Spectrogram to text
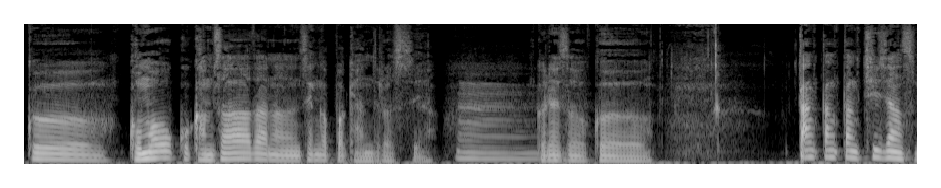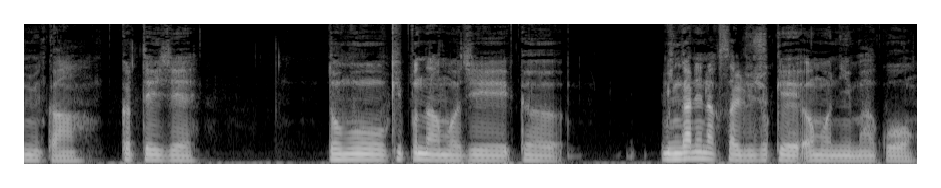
그 고마웠고 감사하다는 생각밖에 안 들었어요. 음. 그래서 그 땅땅땅 치지 않습니까? 그때 이제 너무 기쁜 나머지 그 민간인 학살 유족계 어머님하고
